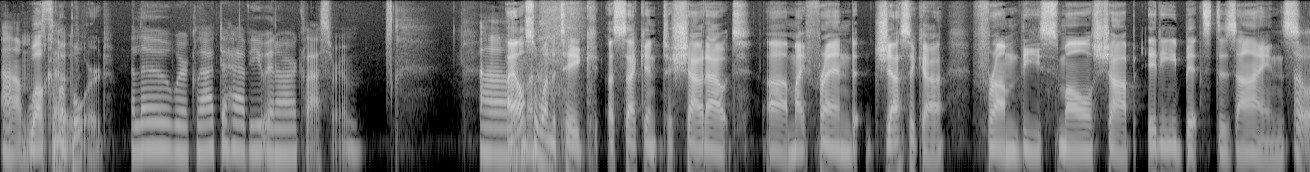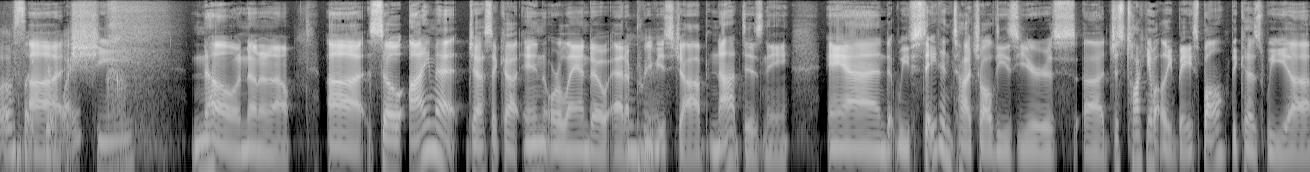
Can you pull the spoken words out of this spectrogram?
Um, Welcome so, aboard. Hello, we're glad to have you in our classroom. I Um, also want to take a second to shout out uh, my friend Jessica from the small shop Itty Bits Designs. Oh, I was like, your Uh, wife? She, no, no, no, no. Uh, so I met Jessica in Orlando at a Mm-hmm. previous job, not Disney, and we've stayed in touch all these years, uh, just talking about like baseball because we uh,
